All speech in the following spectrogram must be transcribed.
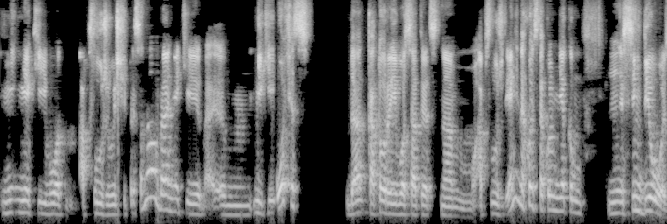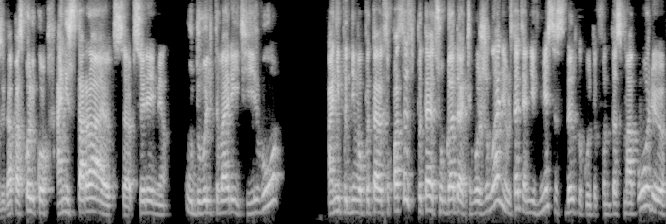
некий вот обслуживающий персонал, да, некий, эм, некий офис, да, который его, соответственно, обслуживает. И они находятся в таком неком симбиозе, да, поскольку они стараются все время удовлетворить его, они под него пытаются поставить, пытаются угадать его желания, в результате они вместе создают какую-то фантасмагорию,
